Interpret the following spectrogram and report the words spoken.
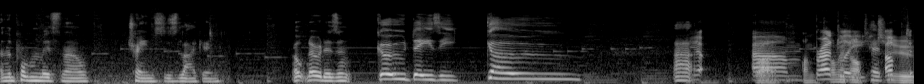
and the problem is now Trainz is lagging. Oh no, it isn't. Go Daisy, go! Uh, Yep. Right, Um, I'm Bradley, coming up up- to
